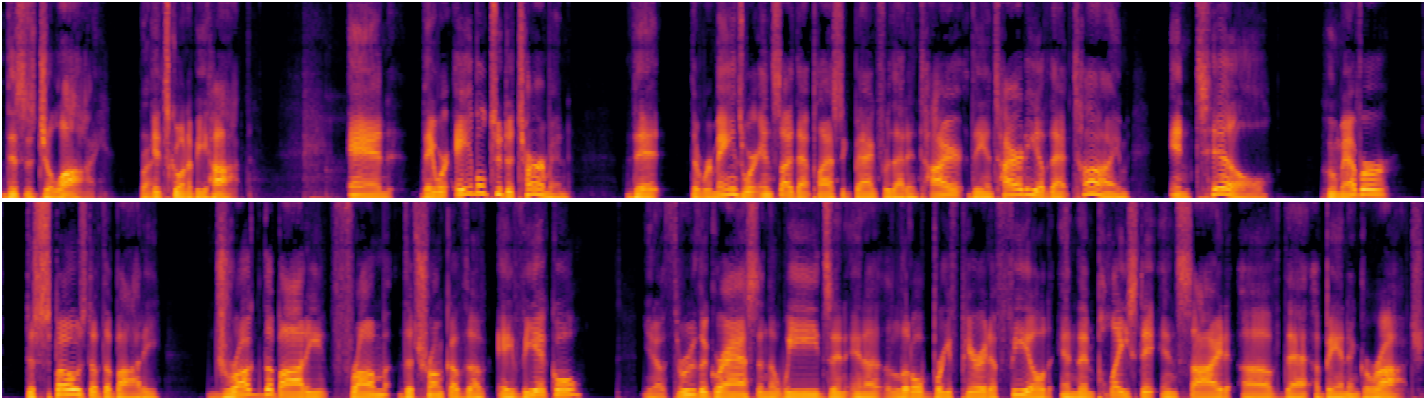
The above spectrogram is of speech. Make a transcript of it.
this is July. Right. It's going to be hot. And they were able to determine that the remains were inside that plastic bag for that entire the entirety of that time until whomever disposed of the body drug the body from the trunk of the, a vehicle you know through the grass and the weeds and in a little brief period of field and then placed it inside of that abandoned garage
